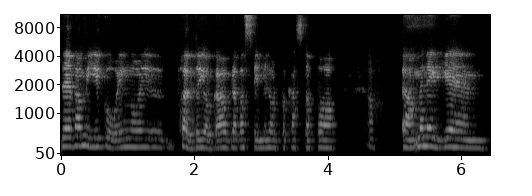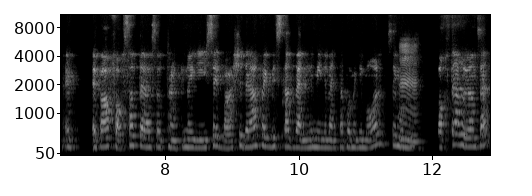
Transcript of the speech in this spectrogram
det var mye gåing, og prøvde å jogge og ble bare svimmel, holdt på å kaste opp og. Ja, men jeg, eh, jeg, jeg bare fortsatte. altså Tanken å gi seg var ikke der, for jeg visste at vennene mine venta på meg i mål. Så jeg måtte Mm. bort der uansett.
